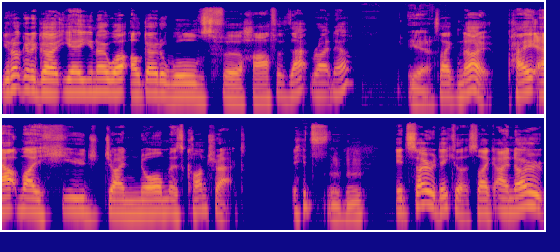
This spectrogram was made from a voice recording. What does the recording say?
You're not going to go, yeah, you know what? I'll go to Wolves for half of that right now. Yeah. It's like, no, pay out my huge, ginormous contract. It's Mm-hmm. it's so ridiculous. Like I know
